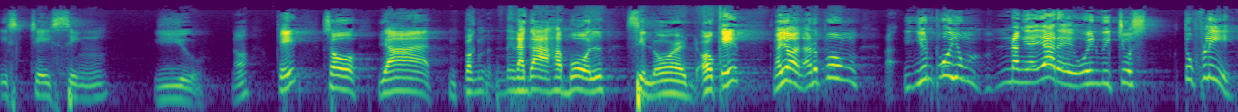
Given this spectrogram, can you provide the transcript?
is chasing you. Okay? So, yan. Pag nagahabol si Lord. Okay? Ngayon, ano pong, yun po yung nangyayari when we choose to flee.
